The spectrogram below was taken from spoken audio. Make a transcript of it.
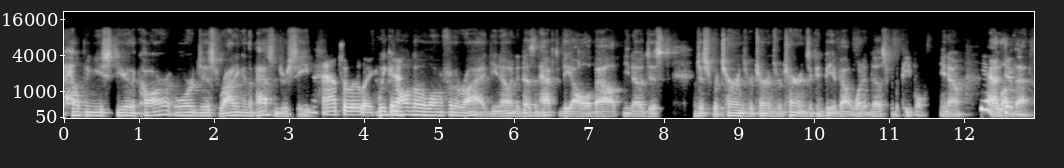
helping you steer the car or just riding in the passenger seat absolutely we can yeah. all go along for the ride you know and it doesn't have to be all about you know just just returns, returns, returns. It can be about what it does for the people. You know, yeah, I love that.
